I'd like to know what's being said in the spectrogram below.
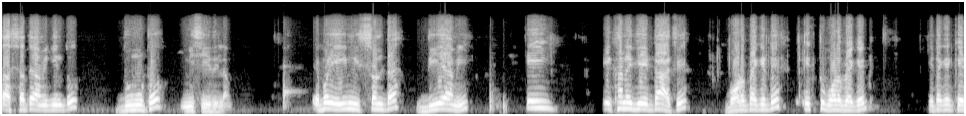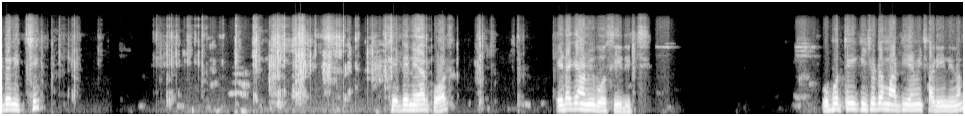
তার সাথে আমি কিন্তু দু মুঠো মিশিয়ে দিলাম। এরপর এই মিশ্রণটা দিয়ে আমি এই এখানে যেটা আছে, বড় প্যাকেটের, একটু বড় প্যাকেট, এটাকে কেটে নিচ্ছি। কেটে নেওয়ার পর এটাকে আমি বসিয়ে দিচ্ছি। উপর থেকে কিছুটা মাটি আমি ছাড়িয়ে নিলাম।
